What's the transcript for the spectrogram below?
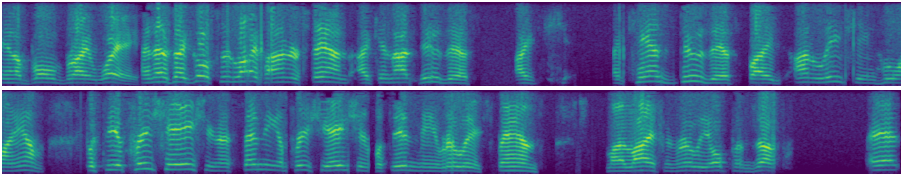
in a bold, bright way. And as I go through life, I understand I cannot do this. I I can do this by unleashing who I am. But the appreciation, ascending appreciation within me really expands my life and really opens up. And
